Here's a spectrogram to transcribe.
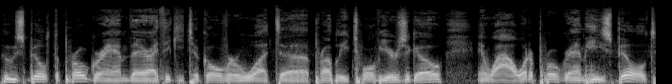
who's built the program there. I think he took over, what, uh, probably 12 years ago. And wow, what a program he's built.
